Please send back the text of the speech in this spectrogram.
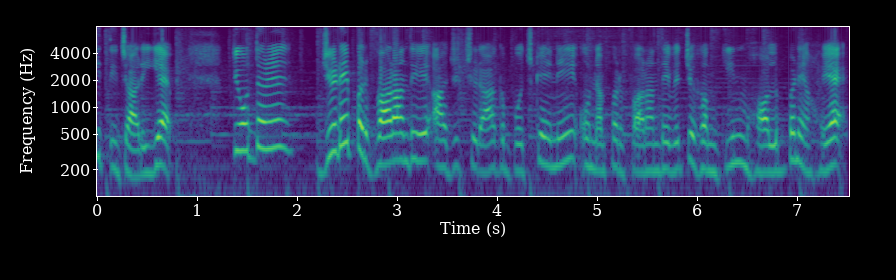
ਕੀਤੀ ਜਾ ਰਹੀ ਹੈ। ਤੇ ਉਧਰ ਜਿਹੜੇ ਪਰਿਵਾਰਾਂ ਦੇ ਅੱਜ ਚਿਰਾਗ ਬੁਝ ਗਏ ਨੇ, ਉਹਨਾਂ ਪਰਿਵਾਰਾਂ ਦੇ ਵਿੱਚ ਗਮਕੀਨ ਮਾਹੌਲ ਬਣਿਆ ਹੋਇਆ ਹੈ।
